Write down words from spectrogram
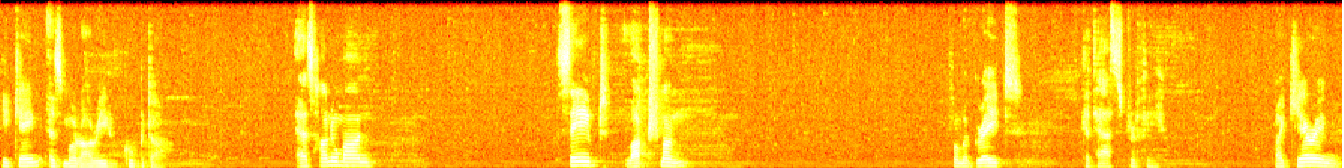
He came as Murari Gupta. As Hanuman saved Lakshman from a great catastrophe by carrying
